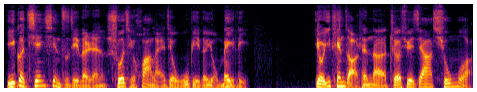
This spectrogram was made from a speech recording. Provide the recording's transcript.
一个坚信自己的人，说起话来就无比的有魅力。有一天早晨呢，哲学家休谟，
